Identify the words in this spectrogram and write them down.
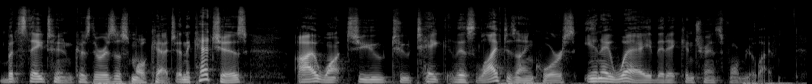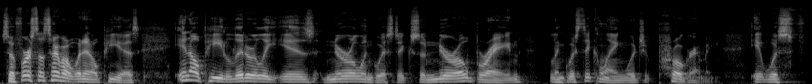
but stay tuned because there is a small catch. And the catch is, I want you to take this life design course in a way that it can transform your life. So, first, let's talk about what NLP is. NLP literally is neurolinguistics, so neuro brain, linguistic language programming. It was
